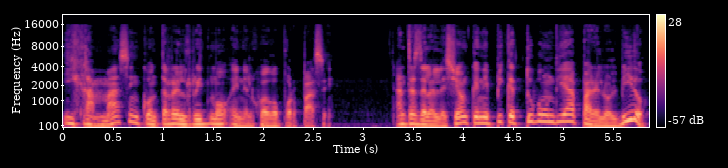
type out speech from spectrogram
y jamás encontrar el ritmo en el juego por pase. Antes de la lesión, Kenny Pickett tuvo un día para el olvido,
